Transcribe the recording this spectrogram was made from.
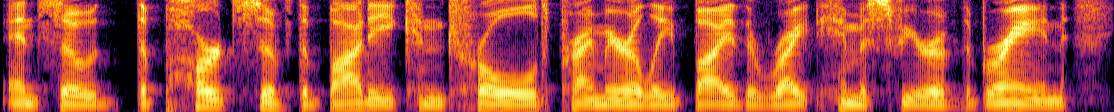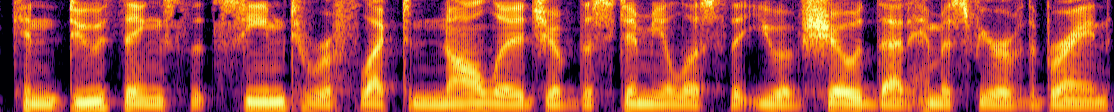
and so the parts of the body controlled primarily by the right hemisphere of the brain can do things that seem to reflect knowledge of the stimulus that you have showed that hemisphere of the brain,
